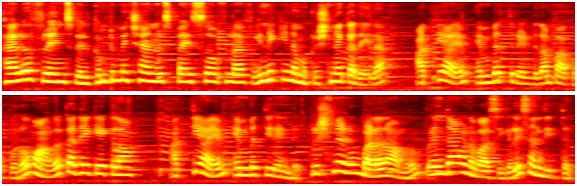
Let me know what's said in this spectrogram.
Hello friends welcome to my channel spice of life இன்னைக்கு நம்ம கிருஷ்ண கதையில் அத்தியாயம் எண்பத்தி ரெண்டு தான் பார்க்க போகிறோம் வாங்க கதையை கேட்கலாம். அத்தியாயம் எண்பத்தி ரெண்டு கிருஷ்ணரும் பலராமரும் பிருந்தாவனவாசிகளை சந்தித்தல்.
